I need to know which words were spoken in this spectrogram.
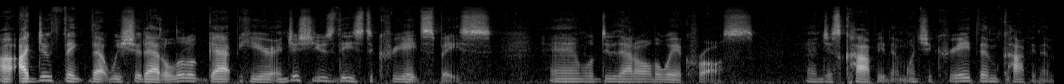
uh, I do think that we should add a little gap here and just use these to create space. And we'll do that all the way across and just copy them. Once you create them, copy them.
